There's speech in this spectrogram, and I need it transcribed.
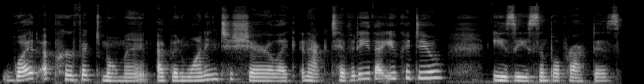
what a perfect moment. I've been wanting to share like an activity that you could do, easy, simple practice,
